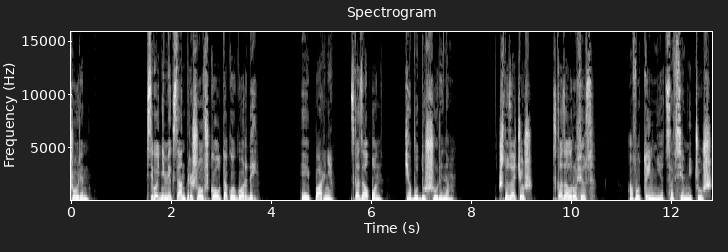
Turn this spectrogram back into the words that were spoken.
Шурин. Сегодня Миксан пришел в школу такой гордый. «Эй, парни», — сказал он, — «я буду Шурином». «Что за чушь?» — сказал Руфюз. «А вот и нет, совсем не чушь»,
